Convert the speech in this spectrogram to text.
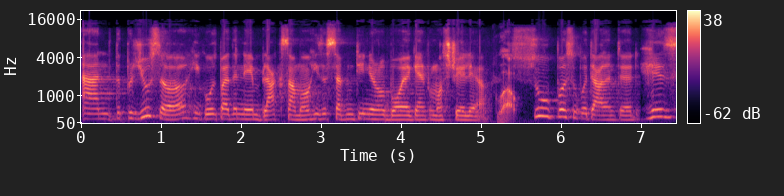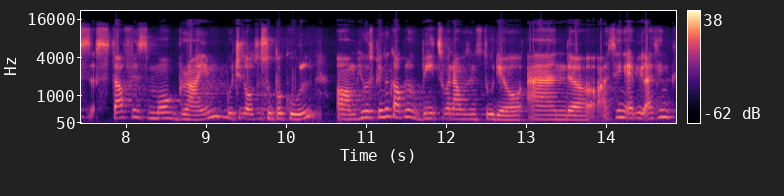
And the producer, he goes by the name Black Summer. He's a 17 year old boy again from Australia. Wow. Super, super talented. His stuff is more grime, which is also super cool. Um, he was playing a couple of beats when I was in studio, and uh, I think every I think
